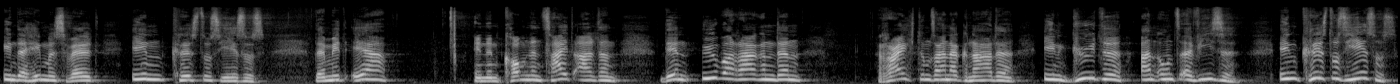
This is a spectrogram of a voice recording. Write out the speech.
in der Himmelswelt in Christus Jesus, damit er in den kommenden Zeitaltern den überragenden Reichtum seiner Gnade in Güte an uns erwiese, in Christus Jesus.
